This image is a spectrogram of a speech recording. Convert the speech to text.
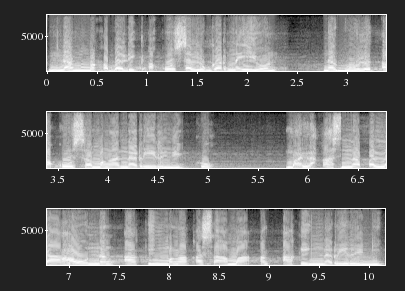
Nang makabalik ako sa lugar na iyon, nagulat ako sa mga naririnig ko. Malakas na palahaw ng aking mga kasama ang aking naririnig.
